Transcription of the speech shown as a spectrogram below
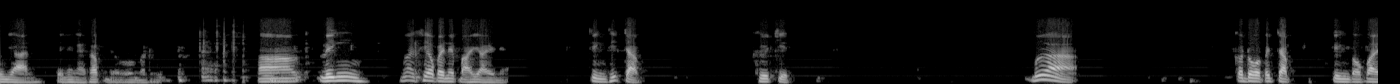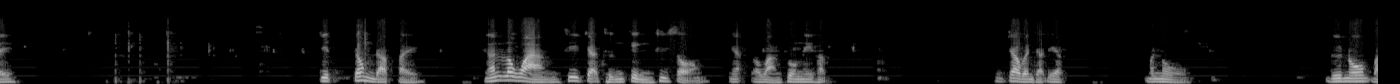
วิญญาณเป็นยังไงครับ เดี๋ยวมาดูลิงเมื่อเที่ยวไปในป่าใหญ่เนี่ย สิ่งที่จับคือจิต เมื่อกระโดดไปจับกิ่งต่อไป จิตย่อมดับไป งั้นระหว่างที่จะถึงกิ่งที่สองเนี่ย ระหว่างช่วงนี้ครับ เจ้าบัญญัติเรียกมโน หรือโน้มไป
